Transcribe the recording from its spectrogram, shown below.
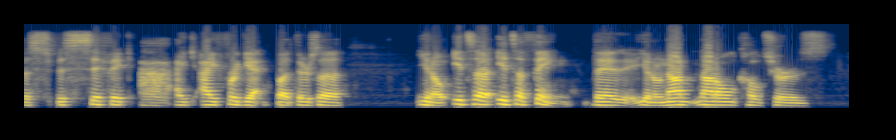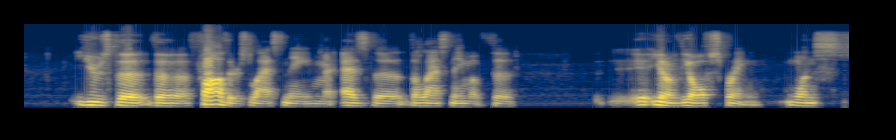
the specific, ah, I, I forget, but there's a, you know, it's a, it's a thing, that, you know, not, not all cultures, use the the father's last name as the the last name of the you know the offspring once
